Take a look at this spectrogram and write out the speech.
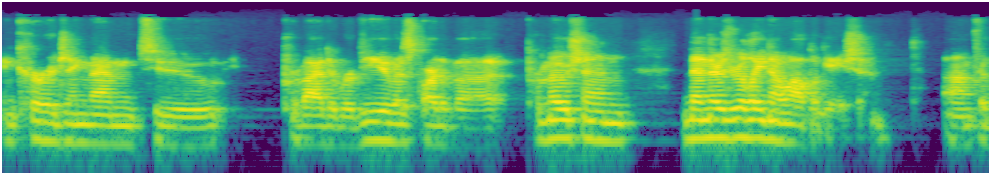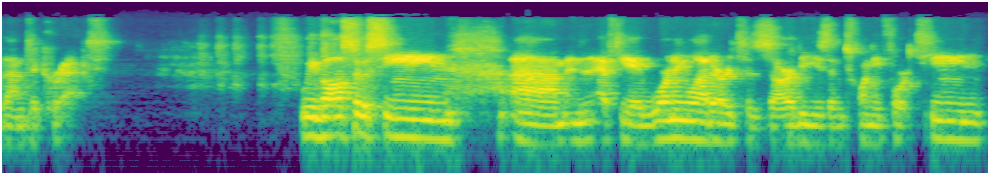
encouraging them to provide a review as part of a promotion, then there's really no obligation um, for them to correct. We've also seen um, an FDA warning letter to Zarbee's in 2014.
